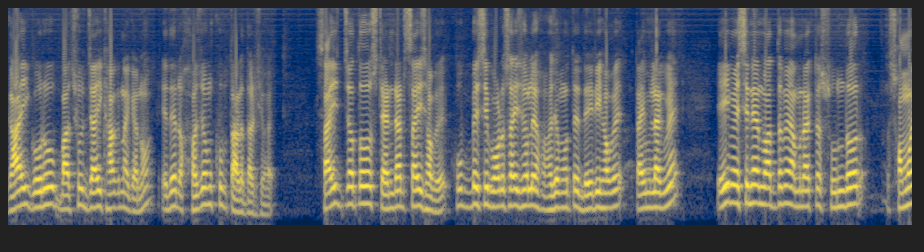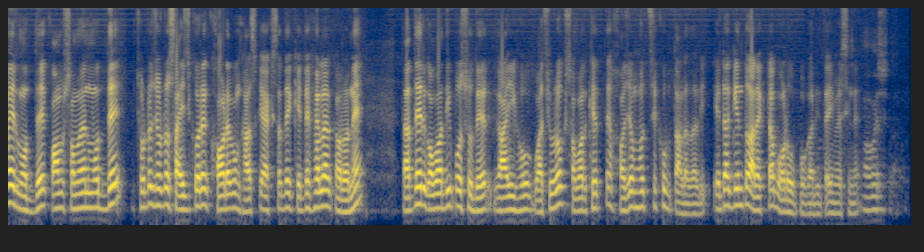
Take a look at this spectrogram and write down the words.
গাই, গরু, বাছুর যাই খাক না কেন, এদের হজম খুব তাড়াতাড়ি হয়। সাইজ যত স্ট্যান্ডার্ড সাইজ হবে, খুব বেশি বড় সাইজ হলে হজম হতে দেরি হবে, টাইম লাগবে। এই মেশিনের মাধ্যমে আমরা একটা সুন্দর সময়ের মধ্যে, কম সময়ের মধ্যে ছোট ছোট সাইজ করে খড় এবং ঘাসকে একসাথে কেটে ফেলার কারণে তাদের গবাদি পশুদের, গাই হোক, বাছুর হোক, সবার ক্ষেত্রে হজম হচ্ছে খুব তাড়াতাড়ি। এটা কিন্তু আরেকটা বড় উপকারিতা এই মেশিনে। অবশ্যই।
